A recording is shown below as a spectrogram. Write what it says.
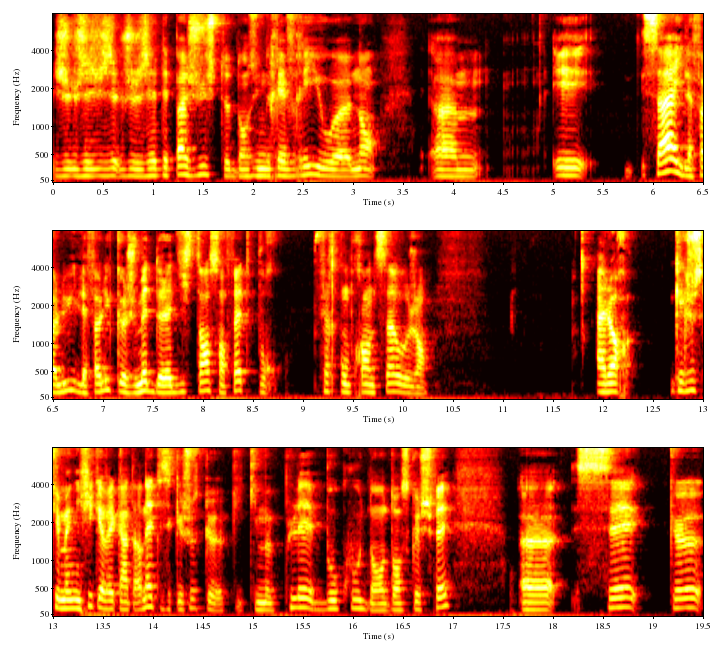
Je n'étais pas juste dans une rêverie ou euh, non. Euh, et ça, il a fallu, il a fallu que je mette de la distance en fait pour faire comprendre ça aux gens. Alors, quelque chose qui est magnifique avec Internet, et c'est quelque chose que, qui, me plaît beaucoup dans, ce que je fais, euh, c'est que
